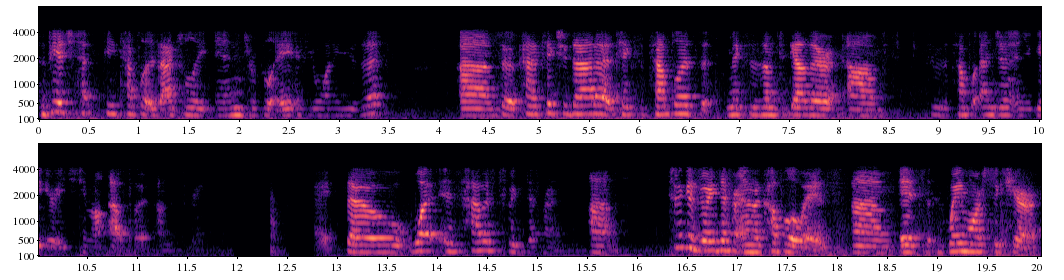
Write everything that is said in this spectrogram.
And PHP template is actually in Drupal 8 if you want to use it. Um, so it kind of takes your data, it takes the templates, it mixes them together um, through the template engine, and you get your HTML output on the. Right, so what is, how is Twig different? Um, Twig is very different in a couple of ways. Um, it's way more secure.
